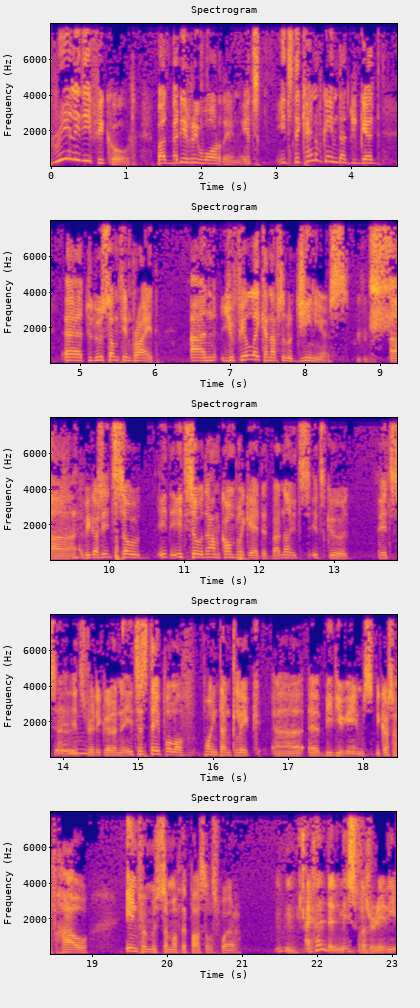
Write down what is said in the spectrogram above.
really difficult, but very rewarding. It's it's the kind of game that you get uh, to do something right, and you feel like an absolute genius uh, because it's so it, it's so damn complicated. But no, it's it's good. It's it's really good, and it's a staple of point and click uh, uh, video games because of how infamous some of the puzzles were. Mm. I heard that Myst was really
